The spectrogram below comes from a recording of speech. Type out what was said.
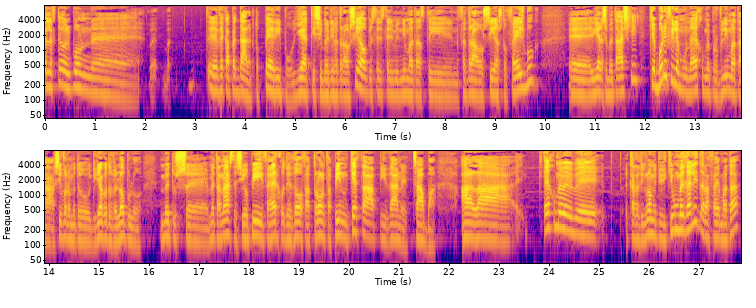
Τελευταίο λοιπόν ε, ε, 15 λεπτό περίπου για τη σημερινή Φεδραουσία. Όποιος θέλει στέλνει μηνύματα στην Φεδραουσία στο facebook ε, για να συμμετάσχει. Και μπορεί φίλε μου να έχουμε προβλήματα σύμφωνα με τον Κυριάκο το Βελόπουλο με τους ε, μετανάστες οι οποίοι θα έρχονται εδώ, θα τρώνε, θα πίνουν και θα πηδάνε τσάμπα. Αλλά έχουμε ε, κατά τη γνώμη τη δική μου μεγαλύτερα θέματα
